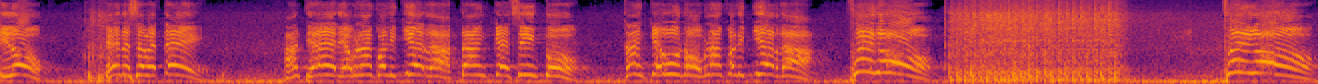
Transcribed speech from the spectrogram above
T-72, NCBT, antiaérea, blanco a la izquierda, tanque 5, tanque 1, blanco a la izquierda, ¡fuego! ¡Fuego!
